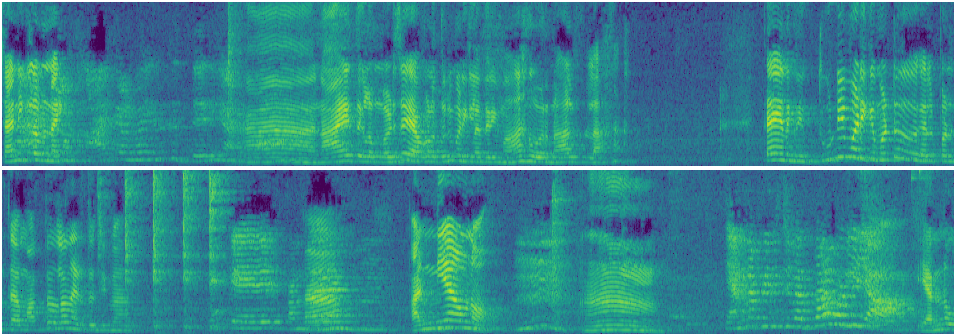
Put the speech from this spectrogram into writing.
சனிக்கிழமை ஞாயிற்றுக்கிழமை மடிச்சா எவ்வளோ துணி மடிக்கலாம் தெரியுமா? ஒரு நாள் ஃபுல்லாக தே எனக்கு நீ துணி மடிக்க மட்டும் ஹெல்ப் பண்ணுத்த மற்றதெல்லாம் நான் எடுத்து வச்சுக்குவேன். பண்ணியே ஆகணும். ம். எண்ணெய் பிரிஞ்சு வருதா எண்ணெய்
